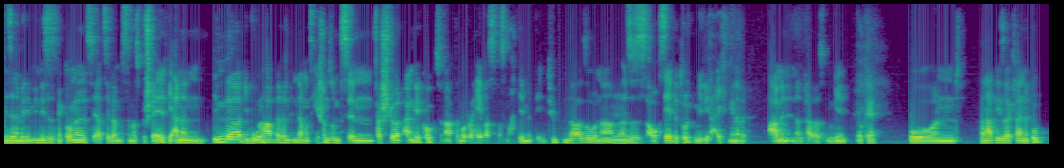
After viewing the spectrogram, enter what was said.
Wir sind dann mit ihm in dieses McDonalds, er hat sich da ein bisschen was bestellt. Die anderen Inder, die wohlhabenderen Inder, haben uns eh schon so ein bisschen verstört angeguckt, so nach dem Motto, hey, was, was macht ihr mit dem Typen da so? Ne? Mhm. Also es ist auch sehr bedrückend, wie die reichen Inder mit armen Indern teilweise umgehen. Okay. Und dann hat dieser kleine Bub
